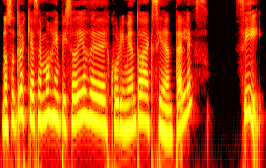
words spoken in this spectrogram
nosotros que hacemos episodios de descubrimientos accidentales, sí,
